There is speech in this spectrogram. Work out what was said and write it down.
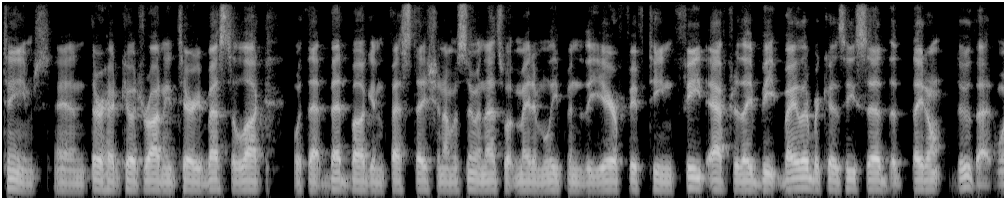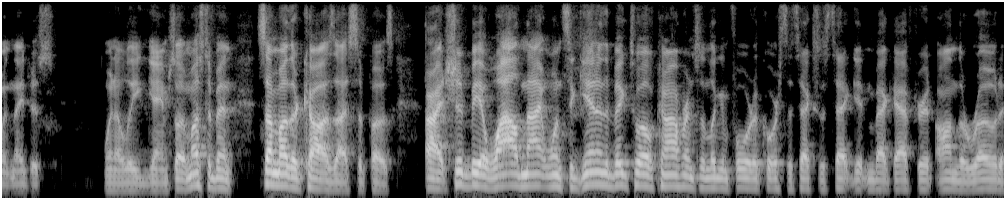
teams and their head coach, Rodney Terry. Best of luck with that bed bug infestation. I'm assuming that's what made him leap into the air 15 feet after they beat Baylor because he said that they don't do that when they just win a league game. So it must have been some other cause, I suppose. All right, should be a wild night once again in the Big 12 Conference. And looking forward, of course, to Texas Tech getting back after it on the road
